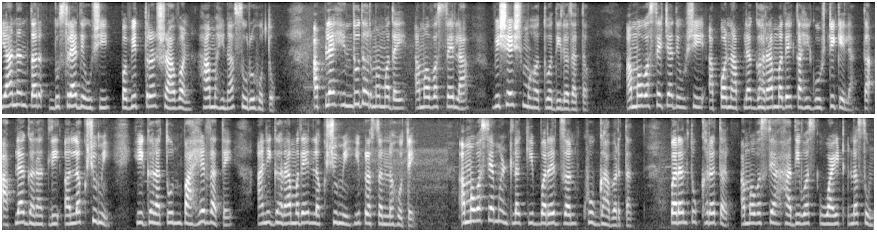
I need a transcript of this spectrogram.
यानंतर दुसऱ्या दिवशी पवित्र श्रावण हा महिना सुरू होतो. आपल्या हिंदू धर्मामध्ये अमावस्येला विशेष महत्त्व दिलं जातं. अमावस्येच्या दिवशी आपण आपल्या घरामध्ये काही गोष्टी केल्या तर आपल्या घरातली अलक्ष्मी ही घरातून बाहेर जाते आणि घरामध्ये लक्ष्मी ही प्रसन्न होते. अमावस्या म्हटलं की बरेच जण खूप घाबरतात. परंतु खरं तर अमावस्या हा दिवस वाईट नसून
